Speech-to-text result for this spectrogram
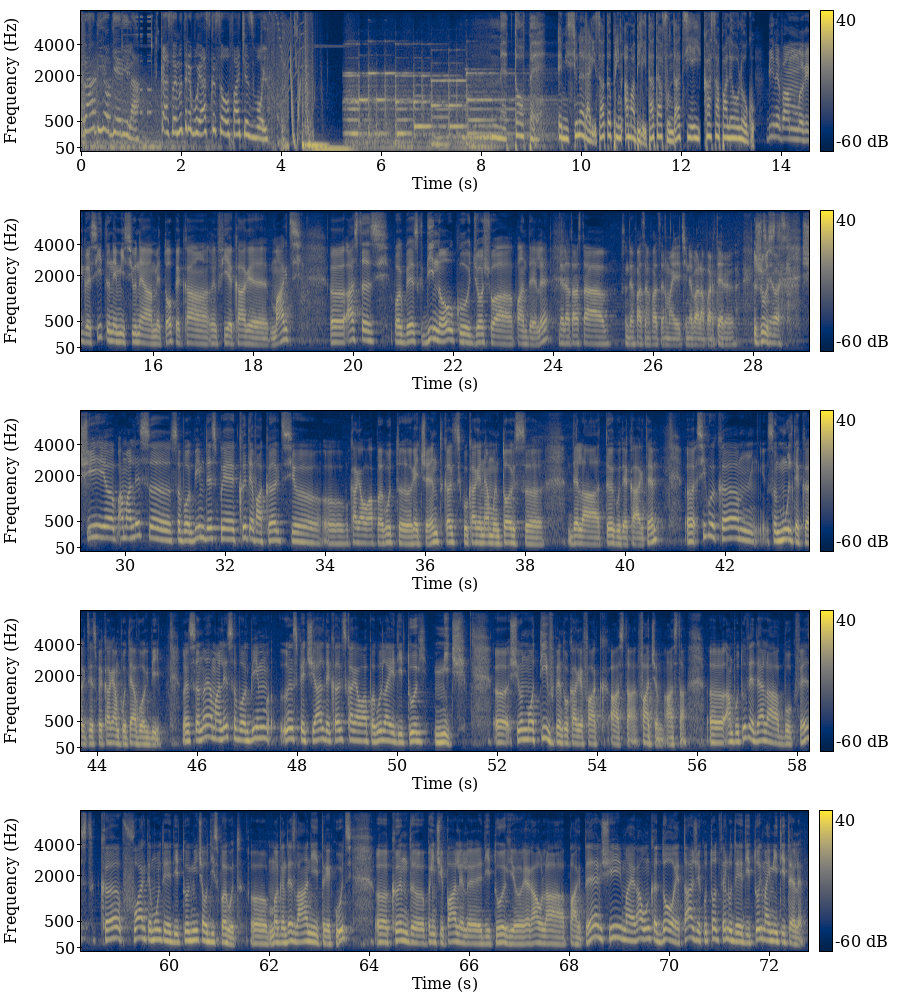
Radio Guerilla. Ca să nu trebuiască să o faceți voi. Metope Emisiune realizată prin amabilitatea Fundației Casa Paleologu. Bine v-am regăsit în emisiunea Metope ca în fiecare marți. Uh, astăzi vorbesc din nou cu Joshua Pandele. De data asta suntem față în față, nu mai e cineva la parter. Just. Cineva. Și uh, am ales uh, să vorbim despre câteva cărți uh, uh, care au apărut uh, recent, cărți cu care ne-am întors uh, de la târgul de carte. Uh, sigur că um, sunt multe cărți despre care am putea vorbi, însă noi am ales să vorbim în special de cărți care au apărut la edituri mici. Uh, și un motiv pentru care fac asta, facem asta. Uh, am putut vedea la Bookfest că foarte multe edituri mici au dispărut. Uh, mă gândesc la anii trecuți, când principalele edituri erau la parter și mai erau încă două etaje cu tot felul de edituri mai mititele.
